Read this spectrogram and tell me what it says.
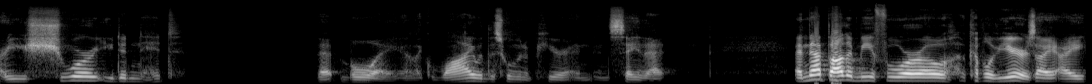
Are you sure you didn't hit that boy? Like, why would this woman appear and, and say that? And that bothered me for oh, a couple of years. I, I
